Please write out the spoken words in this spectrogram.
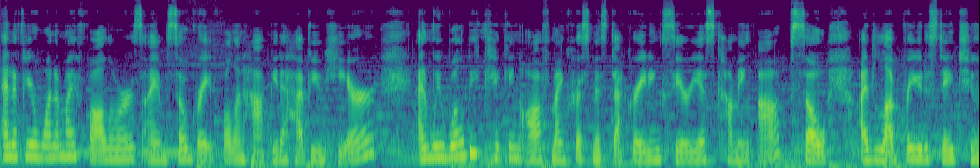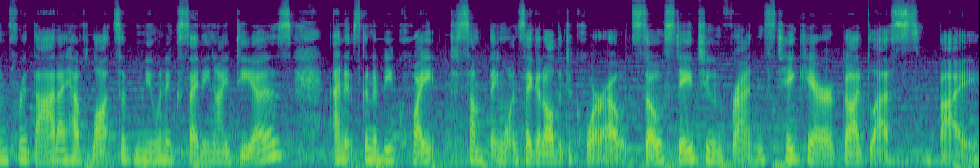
And if you're one of my followers, I am so grateful and happy to have you here. And we will be kicking off my Christmas decorating series coming up. So I'd love for you to stay tuned for that. I have lots of new and exciting ideas, and it's going to be quite something once I get all the decor out. So stay tuned, friends. Take care. God bless. Bye.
